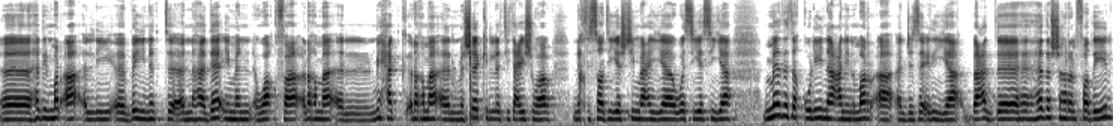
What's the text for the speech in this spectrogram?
آه هذه المرأة اللي بينت أنها دائما واقفة رغم المحك رغم المشاكل التي تعيشها الاقتصادية اجتماعية وسياسية. ماذا تقولين عن المرأة الجزائرية بعد هذا الشهر الفضيل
